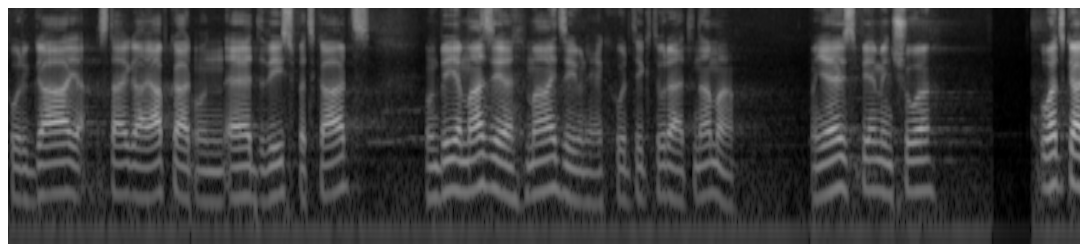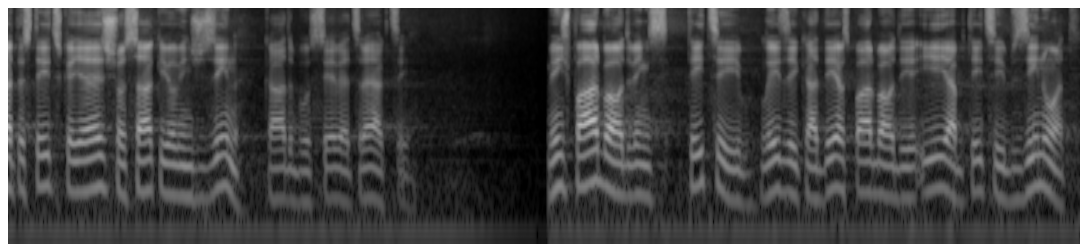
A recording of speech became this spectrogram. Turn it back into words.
kuri gāja, staigāja apkārt un ēda visu pēc kārtas, un bija mazie mājas dzīvnieki, kuri tika turēti namā. Un Jēzus piemin šo Otrkārt, es ticu, ka Jēzus šo saka, jo viņš zina, kāda būs sievietes reakcija. Viņš pārbauda viņas ticību, līdzīgi kā Dievs pārbaudīja īņķa ticību, zinot,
